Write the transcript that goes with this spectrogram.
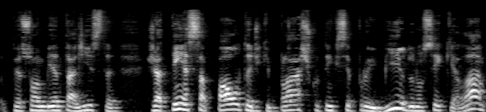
o pessoal ambientalista já tem essa pauta de que plástico tem que ser proibido, não sei o que lá.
